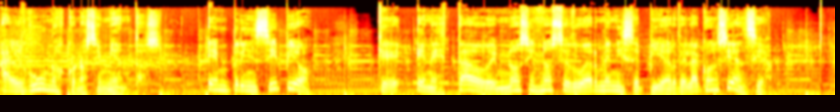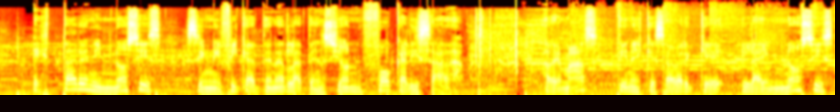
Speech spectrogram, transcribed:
algunos conocimientos. En principio, que en estado de hipnosis no se duerme ni se pierde la conciencia. Estar en hipnosis significa tener la atención focalizada. Además, tienes que saber que la hipnosis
